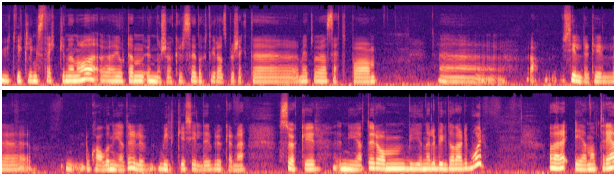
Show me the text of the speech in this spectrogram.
utviklingstrekkene nå. Vi har gjort en undersøkelse i doktorgradsprosjektet mitt hvor vi har sett på ja, kilder til uh, lokale nyheter, eller hvilke kilder brukerne søker nyheter om byen eller bygda der de bor. Og der er én av tre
